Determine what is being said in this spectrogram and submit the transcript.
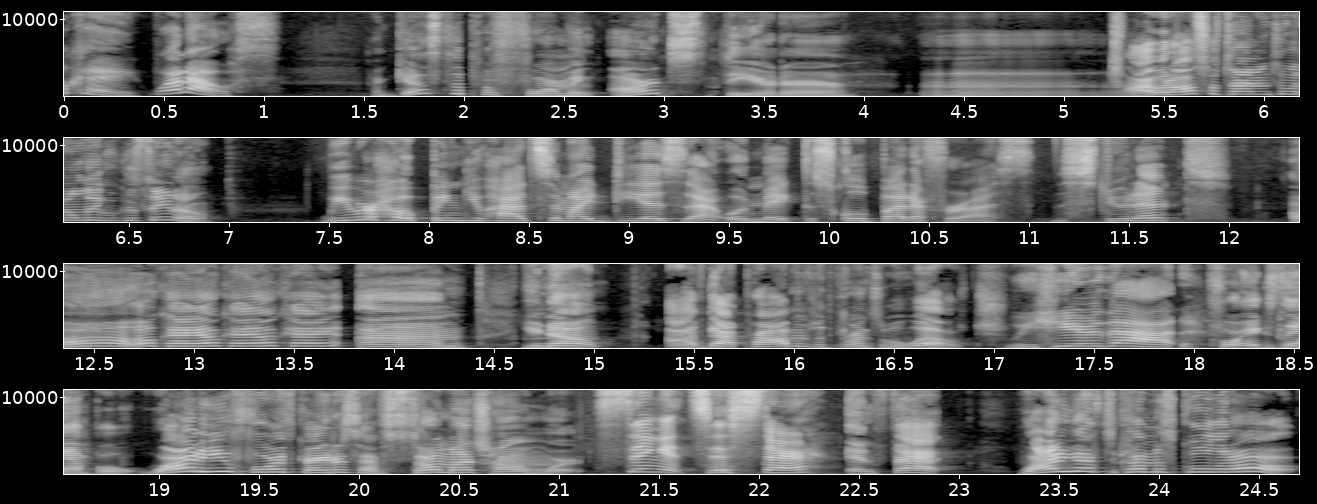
Okay, what else? I guess the performing arts theater. Hmm. I would also turn into an illegal casino. We were hoping you had some ideas that would make the school better for us, the students. Oh, okay, okay, okay. Um, you know, I've got problems with Principal Welch. We hear that. For example, why do you fourth graders have so much homework? Sing it, sister. In fact, why do you have to come to school at all?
